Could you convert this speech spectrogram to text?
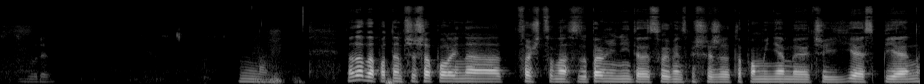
z góry. No. No dobra, potem przyszła kolej na coś, co nas zupełnie nie interesuje, więc myślę, że to pominiemy, czyli ESPN,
